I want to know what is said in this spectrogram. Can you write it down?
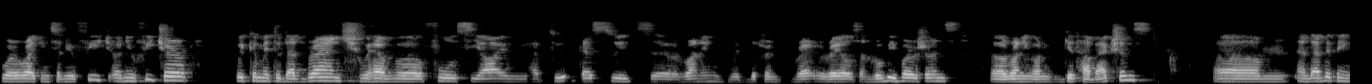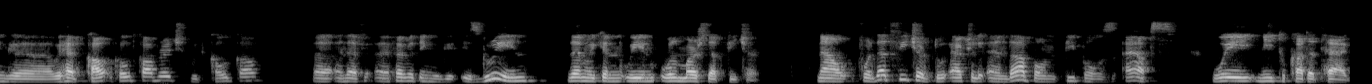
we're writing some new feature a new feature, we commit to that branch. We have a full CI. We have two test suites uh, running with different Rails and Ruby versions uh, running on GitHub Actions. Um, and everything, uh, we have co- code coverage with CodeCov. Uh, and if, if everything is green, then we can we will merge that feature. Now, for that feature to actually end up on people's apps, we need to cut a tag.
